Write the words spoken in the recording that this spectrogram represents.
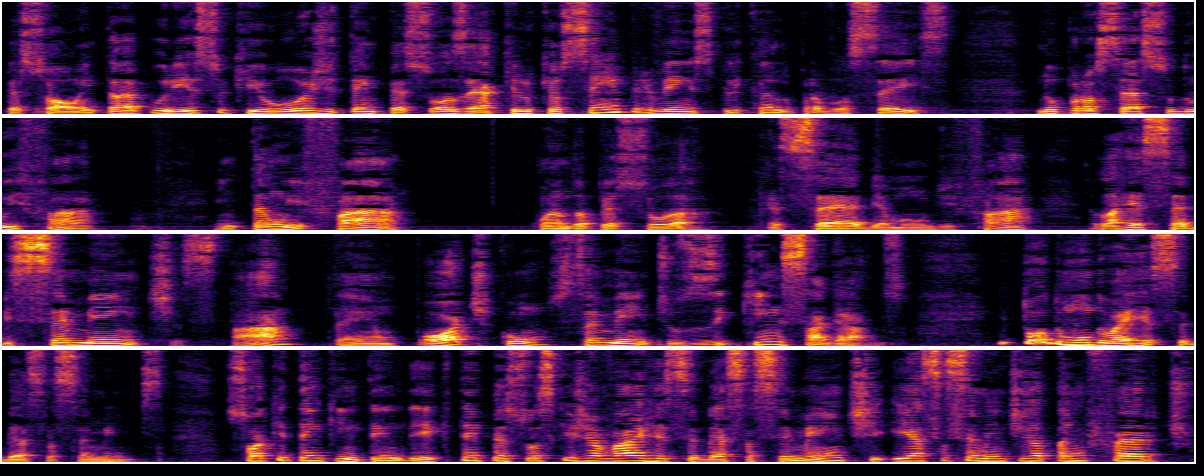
pessoal. Então é por isso que hoje tem pessoas, é aquilo que eu sempre venho explicando para vocês no processo do IFA. Então, o IFA, quando a pessoa recebe a mão de IFA, ela recebe sementes, tá? Tem um pote com sementes, os ziquins sagrados. E todo mundo vai receber essas sementes. Só que tem que entender que tem pessoas que já vai receber essa semente e essa semente já está infértil.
